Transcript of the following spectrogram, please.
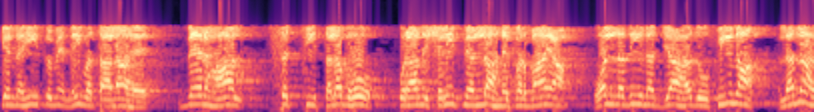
کہ نہیں، تمہیں نہیں بتانا ہے۔ بہرحال سچی طلب ہو، قرآن شریف میں اللہ نے فرمایا ولدین جاہد فینا لنا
